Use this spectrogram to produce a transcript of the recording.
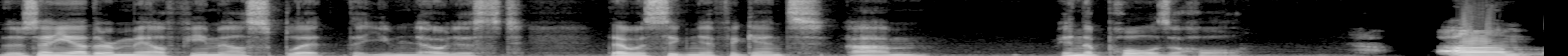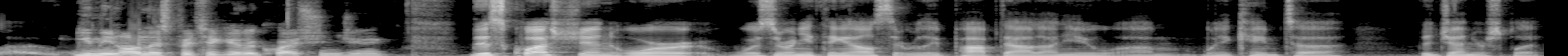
there's any other male female split that you noticed that was significant um, in the poll as a whole? Um, you mean on this particular question, Jake? This question, or was there anything else that really popped out on you um, when it came to the gender split?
